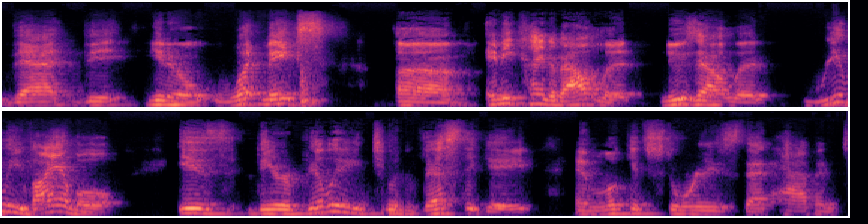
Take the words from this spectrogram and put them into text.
that the, you know, what makes uh, any kind of outlet, news outlet, really viable is their ability to investigate and look at stories that haven't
